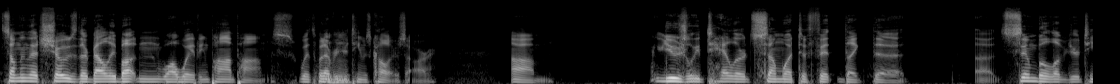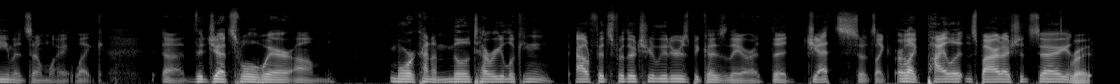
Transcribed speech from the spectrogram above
something that shows their belly button while waving pom poms with whatever Mhm. your team's colors are. Um, usually tailored somewhat to fit like the uh, symbol of your team in some way. Like uh, the Jets will wear um, more kind of military looking outfits for their cheerleaders because they are the Jets. So it's like or like pilot inspired, I should say. And right.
